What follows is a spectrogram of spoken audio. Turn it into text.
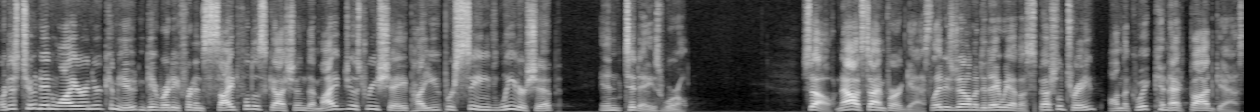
or just tune in while you're in your commute and get ready for an insightful discussion that might just reshape how you perceive leadership in today's world. So now it's time for our guest. Ladies and gentlemen, today we have a special treat on the Quick Connect podcast.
